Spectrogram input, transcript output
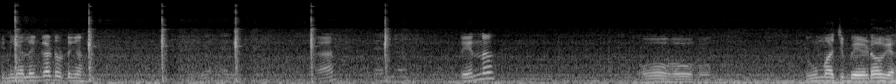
ਕਿੰਨੀਆਂ ਲਿੰਗਾਂ ਟੁੱਟੀਆਂ? ਹੈਂ? ਤਿੰਨ? ਓ ਹੋ ਹੋ, ਤੂੰ ਮੱਚ ਬੇੜ ਹੋ ਗਿਆ।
